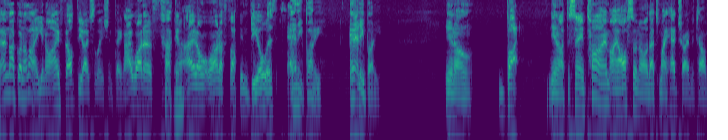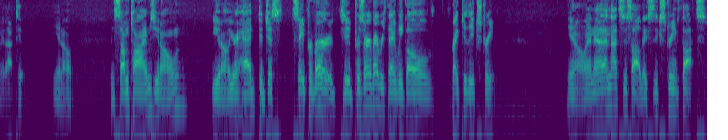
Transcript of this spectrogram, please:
I'm not going to lie. You know, I felt the isolation thing. I want to fucking. Yeah. I don't want to fucking deal with anybody, anybody. You know, but you know, at the same time, I also know that's my head trying to tell me that too. You know, and sometimes, you know, you know, your head to just say pervert to preserve everything, we go right to the extreme you know, and uh, and that's just all. It's extreme thoughts,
